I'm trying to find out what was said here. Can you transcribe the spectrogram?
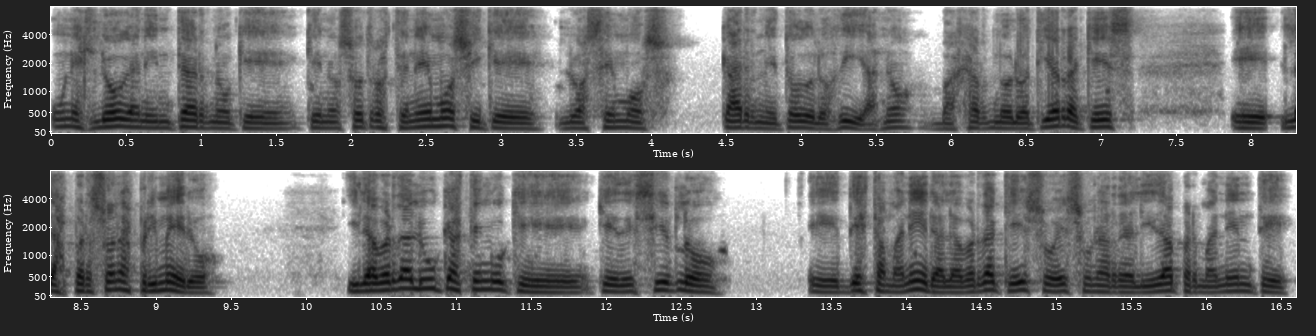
eslogan interno que, nosotros tenemos y que lo hacemos carne todos los días, ¿no? Bajándolo a tierra, que es eh, las personas primero. Y la verdad, Lucas, tengo que, decirlo eh, de esta manera. La verdad que eso es una realidad permanente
